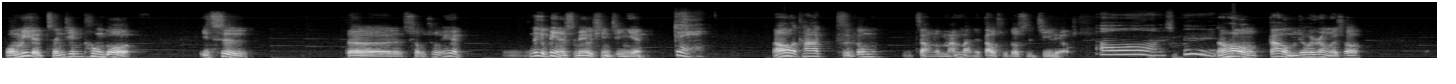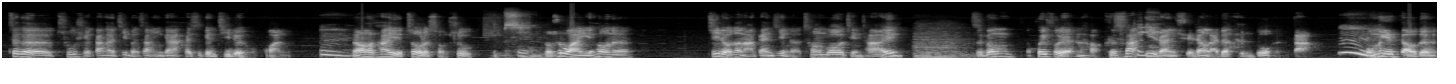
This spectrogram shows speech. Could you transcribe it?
我们也曾经碰过一次的手术，因为那个病人是没有性经验，对，然后他子宫长了满满的，到处都是肌瘤，哦，嗯，然后当然我们就会认为说，这个出血大概基本上应该还是跟肌瘤有关，嗯，然后他也做了手术，是，手术完以后呢，肌瘤都拿干净了，超音波检查，哎。子宫恢复也很好，可是它依然血量来的很多很大。嗯，我们也搞得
